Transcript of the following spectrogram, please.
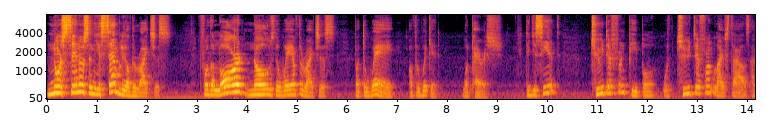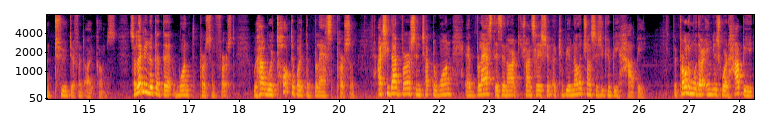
nor sinners in the assembly of the righteous. For the Lord knows the way of the righteous, but the way of the wicked will perish. Did you see it? Two different people with two different lifestyles and two different outcomes. So let me look at the one person first. We have we're talked about the blessed person. Actually, that verse in chapter one, uh, blessed is in our translation. It could be another translation. It could be happy. The problem with our English word happy,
